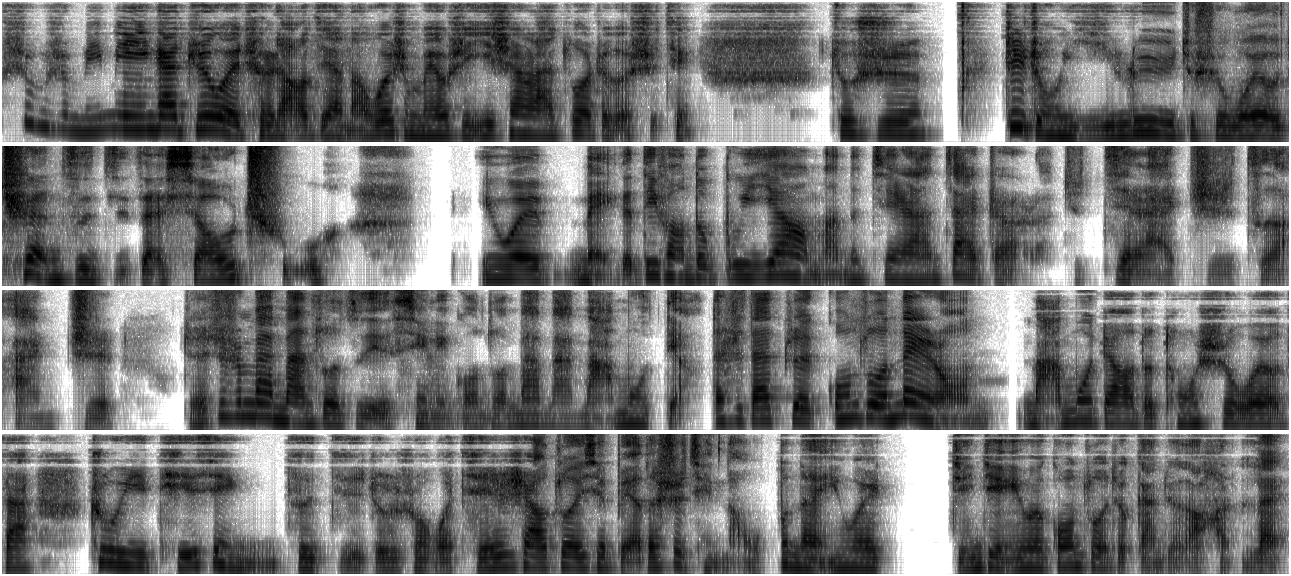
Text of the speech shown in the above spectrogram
是不是明明应该居委去了解呢？为什么又是医生来做这个事情？就是这种疑虑，就是我有劝自己在消除。因为每个地方都不一样嘛，那既然在这儿了，就既来之则安之。我觉得就是慢慢做自己的心理工作，慢慢麻木掉。但是在对工作内容麻木掉的同时，我有在注意提醒自己，就是说我其实是要做一些别的事情的。我不能因为仅仅因为工作就感觉到很累。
